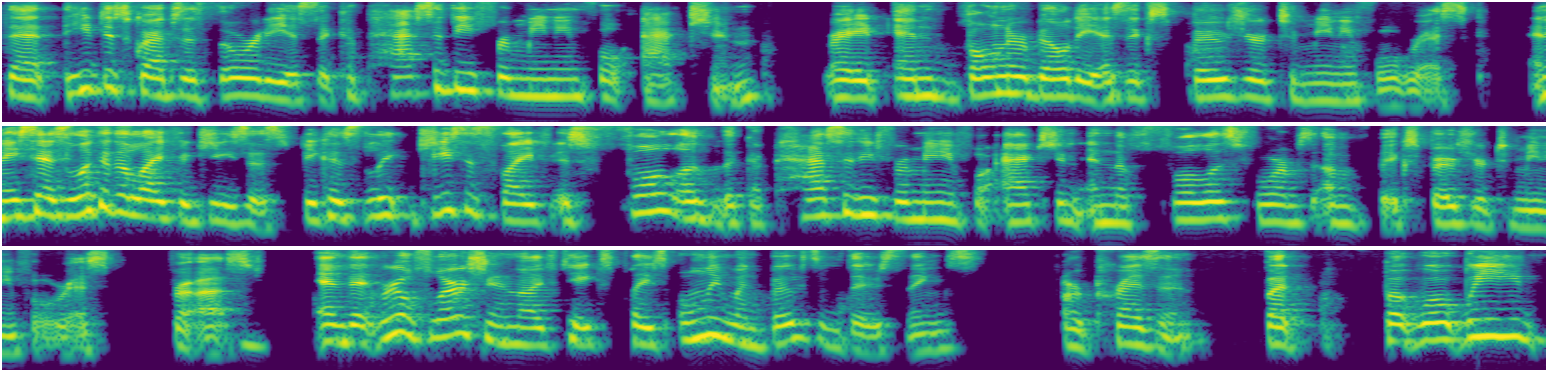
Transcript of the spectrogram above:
that he describes authority as the capacity for meaningful action, right? And vulnerability as exposure to meaningful risk. And he says, look at the life of Jesus, because Jesus' life is full of the capacity for meaningful action and the fullest forms of exposure to meaningful risk for us. And that real flourishing in life takes place only when both of those things are present but but what we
